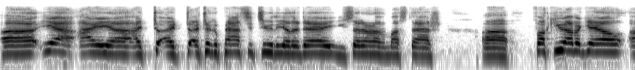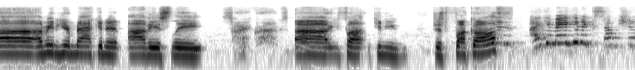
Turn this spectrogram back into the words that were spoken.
Uh, yeah, I uh, I, t- I, t- I took a passy to the other day. You said I don't have a mustache. Uh, fuck you, Abigail. Uh, I'm in here macking it. Obviously. Sorry, Grimes. Uh, you fu- can you just fuck off? I can make an exception.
